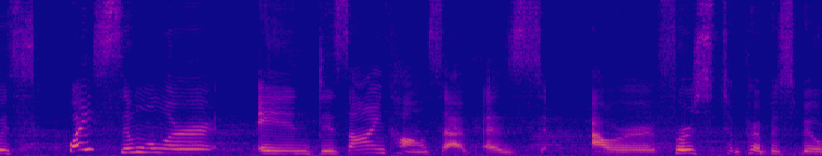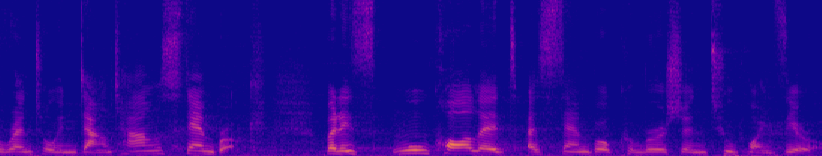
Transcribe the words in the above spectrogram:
it's quite similar in design concept as our first purpose-built rental in downtown Stanbrook but it's, we'll call it a Stanbrook version 2.0,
